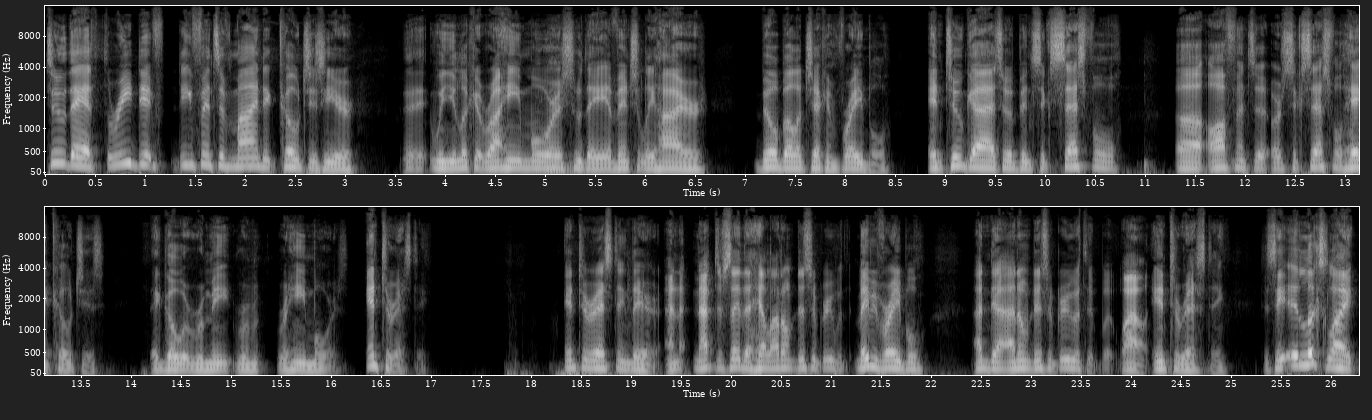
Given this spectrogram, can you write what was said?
two. They had three de- defensive minded coaches here. Uh, when you look at Raheem Morris, who they eventually hired, Bill Belichick and Vrabel, and two guys who have been successful uh, offensive or successful head coaches, they go with Raheem, Raheem Morris. Interesting. Interesting there. And not to say the hell I don't disagree with maybe Vrabel I, I don't disagree with it, but wow, interesting to see. It looks like,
